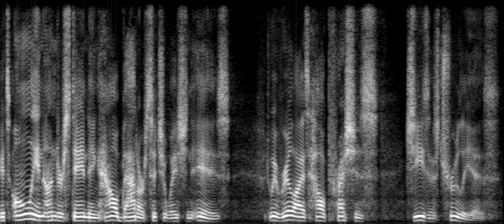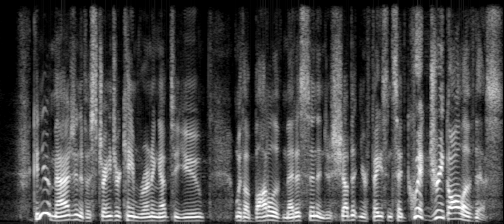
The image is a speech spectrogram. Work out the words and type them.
It's only in understanding how bad our situation is do we realize how precious Jesus truly is. Can you imagine if a stranger came running up to you with a bottle of medicine and just shoved it in your face and said, Quick, drink all of this?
